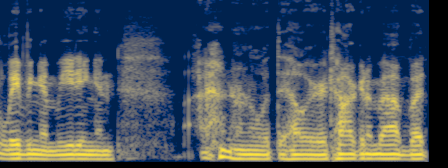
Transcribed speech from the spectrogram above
leaving a meeting and I don't know what the hell we were talking about, but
